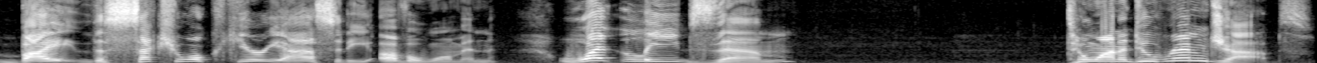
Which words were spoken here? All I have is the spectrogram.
by the sexual curiosity of a woman. What leads them to want to do rim jobs?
